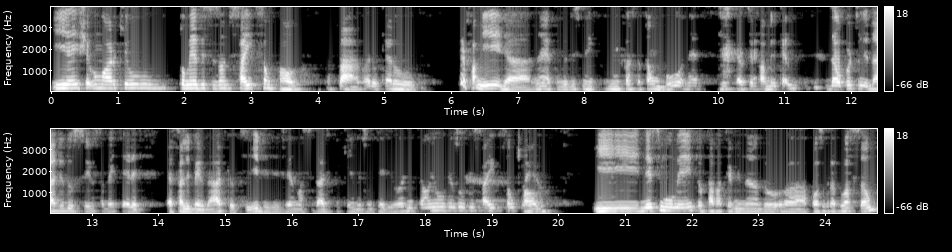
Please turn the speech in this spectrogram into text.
E aí chegou uma hora que eu tomei a decisão de sair de São Paulo. Eu falei, ah, agora eu quero ter família, né? Como eu disse, minha, minha infância tão boa, né? Quero ter família, quero dar a oportunidade dos filhos também terem essa liberdade que eu tive, viver numa cidade pequena de interior. Então eu resolvi sair de São Paulo. E nesse momento eu estava terminando a pós-graduação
